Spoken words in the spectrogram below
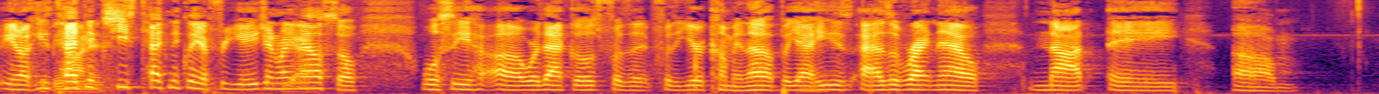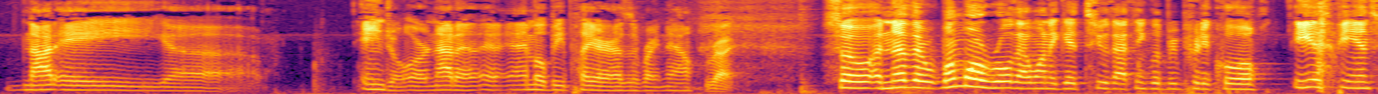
you know he's technic- he's technically a free agent right Yeah. now. So we'll see uh, where that goes for the for the year coming up. But yeah, he's as of right now not a um, not a uh, angel or not a, an MLB player as of right now. right. So another one more rule that I want to get to that I think would be pretty cool. ESPN's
